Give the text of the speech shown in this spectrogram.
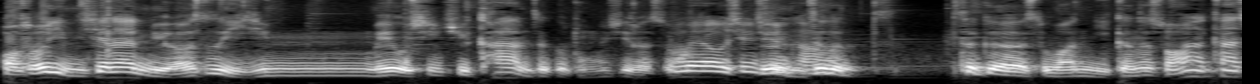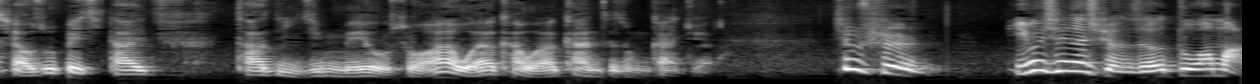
哦，所以你现在女儿是已经没有兴趣看这个东西了，是吧？没有兴趣看这个这个什么，你跟他说啊，看小猪佩奇，他他已经没有说啊，我要看我要看这种感觉。就是因为现在选择多嘛，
